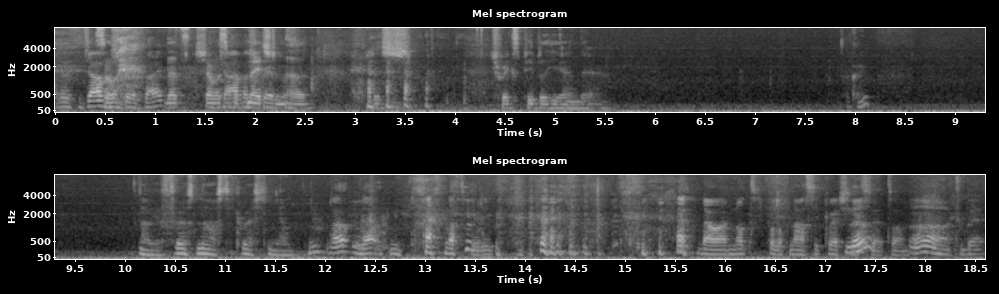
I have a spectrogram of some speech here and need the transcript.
Oh, that's JavaScript, right? That's JavaScript, and JavaScript. HTML, which tricks people here and there. Okay. Now your first nasty question, Jan. Hmm? No, no, not really. no, I'm not full of nasty questions, No? Tom. Ah, too bad.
